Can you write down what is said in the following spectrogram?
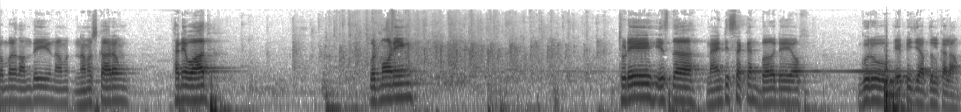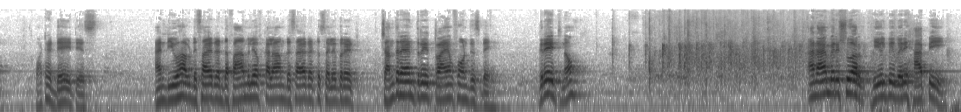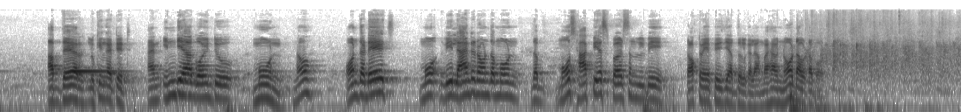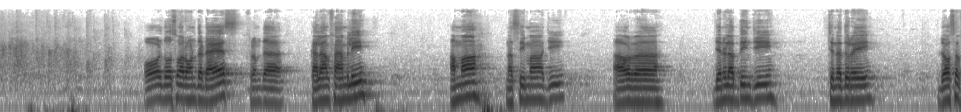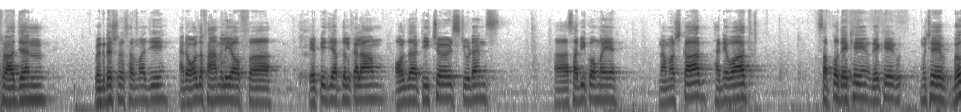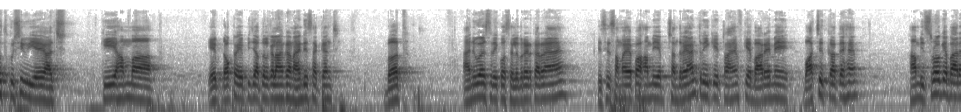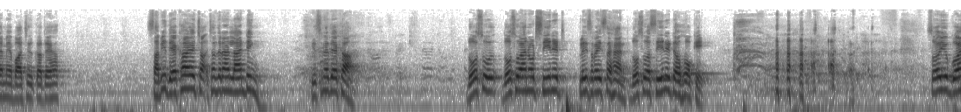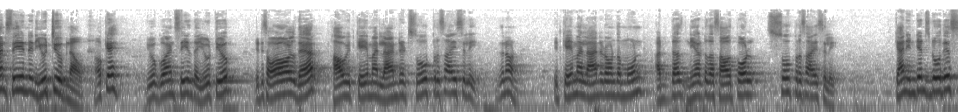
ரொம்ப നന്ദി നമസ്കാരം ധന്യവാദ് Good morning. Today is the 92nd birthday of Guru APJ Abdul Kalam. What a day it is. And you have decided, the family of Kalam decided to celebrate Chandrayaan triumph on this day. Great, no? And I am very sure he will be very happy up there looking at it. And india going to moon no? On the day we landed on the moon the most happiest person will be dr apj abdul kalam. I have no doubt about it. All those who are on the dais from the kalam family amma nasima ji our uh, Janul Abdin ji, Chinnadurai, Joseph Rajan, Venkateshwar Sharma ji, and all the family of uh, APJ Abdul Kalam, all the teachers, students, uh, सभी को मैं नमस्कार धन्यवाद। सबको देखे देखे मुझे बहुत खुशी हुई है आज कि हम doctor A P J Abdul Kalam का नाइन्टी सेकेंड बर्थ एनिवर्सरी को सेलिब्रेट कर रहे हैं। इसी समय पर हम ये चंद्रयान थ्री के ट्रायम्फ के बारे में बातचीत करते हैं। हम इसरो के बारे में बातचीत करते हैं। सभी देखा है च- चंद्रयान लैंडिंग किसने देखा those who those who have not seen it please raise a hand those who have seen it are okay so you go and see it in youtube now okay you go and see in the youtube it is all there how it came and landed so precisely is it not it came and landed on the moon at the near to the south pole so precisely can indians do this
